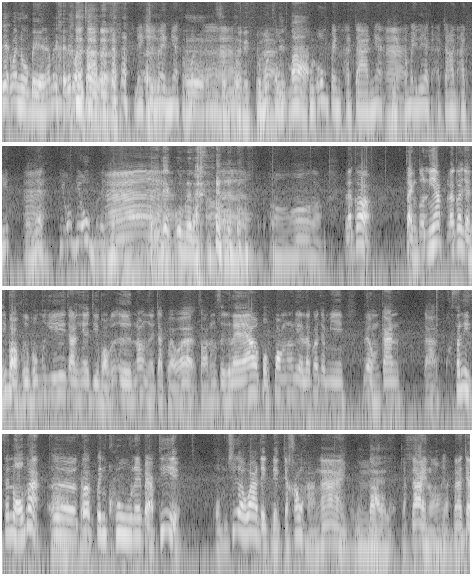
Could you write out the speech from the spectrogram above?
เรียกว่านูเบนะไม่เคยเรียกว่าอาจารย์เลย เรียกชื่อเล่นเนี่ยสมมติเอออ่าสนุกสมมติสนิทมากคุณคุณอุ้มเป็นอาจารย์เนี่ยอ่าเด็กก็ไม่เรียกอาจารย์อาทิตย์แต่อ่าเรียกพี่อุ้มพี่อุ้มอะไรเงี้ยอ่า ไม่ได้เรียกอุ้มเลยแหละอ่าเอออ๋อแล้วก็แต่งตัวเนี้ยบแล้วก็อย่างที่บอกคือผมเมื่อกี้อาจารย์เฮียจีบอกก็คือนอกเหนือจากแบบว่าสอนหนังสือแล้วปกป้องนักเรียนแล้วก็จะมีเรื่องของการอะสนิทสนมอะเอออ่าครับก็เป็นครูในแบบที่ ผมเชื่อว่าเด็กๆจะเข้าหาง่ายอยากได้เลยแหละอยากได้เนาะอยากได้จะ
